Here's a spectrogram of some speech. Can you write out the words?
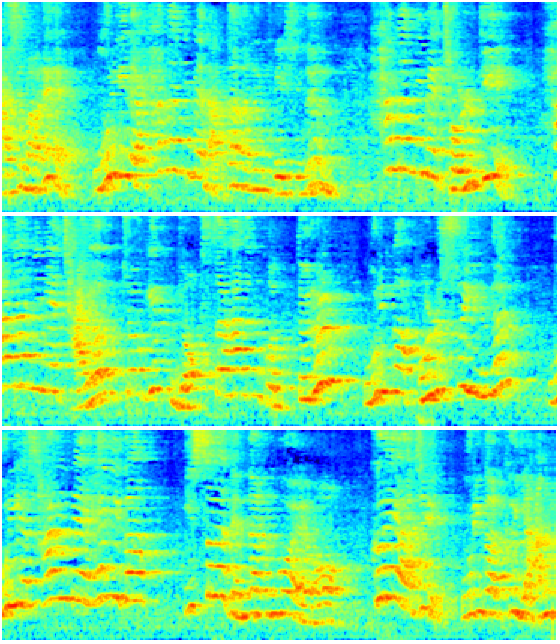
다시 말해 우리의 하나님의 나타나는 계시는 하나님의 절기, 하나님의 자연적인 역사하는 것들을 우리가 볼 수 있는 우리의 삶의 행위가 있어야 된다는 거예요. 그래야지 우리가 그 양,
